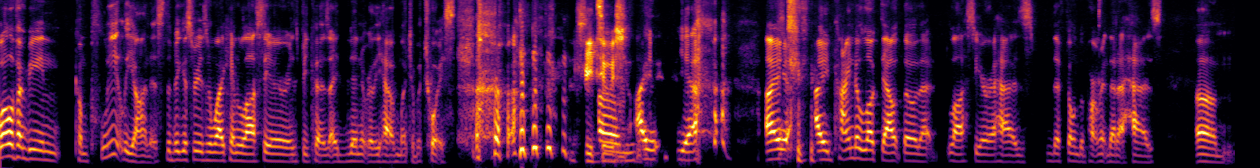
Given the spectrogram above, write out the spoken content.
Well, if I'm being completely honest, the biggest reason why I came to La Sierra is because I didn't really have much of a choice. Um, I yeah. I I kind of lucked out though that La Sierra has the film department that it has, um,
